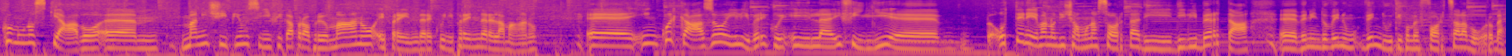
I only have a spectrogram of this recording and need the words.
come uno schiavo ehm, manicipium significa proprio mano e prendere quindi prendere la mano eh, in quel caso i, liberi, il, i figli eh, ottenevano diciamo una sorta di, di libertà eh, venendo venu- venduti come forza lavoro. Beh,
